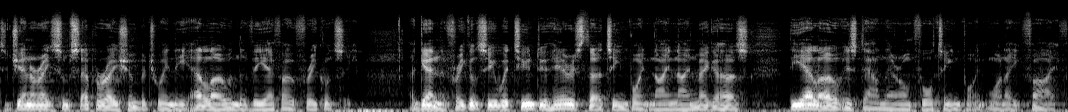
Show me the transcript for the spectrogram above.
to generate some separation between the LO and the VFO frequency. Again, the frequency we're tuned to here is 13.99 megahertz. The LO is down there on 14.185.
